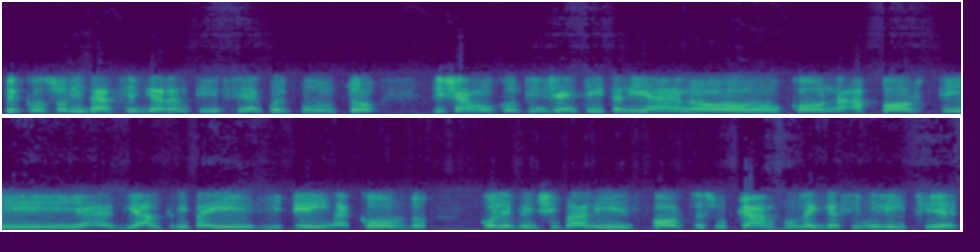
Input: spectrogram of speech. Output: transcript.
per consolidarsi e garantirsi. A quel punto diciamo, un contingente italiano con apporti eh, di altri paesi e in accordo con le principali forze sul campo, leggasi milizie,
